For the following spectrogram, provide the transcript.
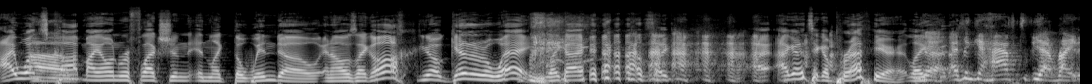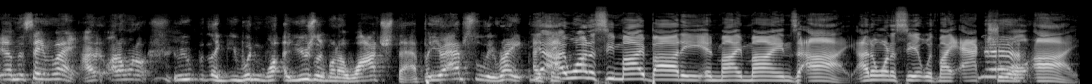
I once Um, caught my own reflection in like the window, and I was like, "Oh, you know, get it away!" Like I, I was like, I, "I got to take a breath here." Like, Yeah, I think you have to. Yeah, right. In the same way, I, I don't want to. Like, you wouldn't wa- usually want to watch that, but you're absolutely right. yeah, I, think, want to see my body in my mind's eye. I don't want to see it with my actual Yeah. eye.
